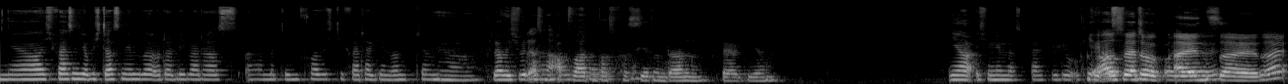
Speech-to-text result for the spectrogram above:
Ja, ich weiß nicht, ob ich das nehmen soll oder lieber das äh, mit dem vorsichtig weitergehen und ähm, Ja, ich glaube, ich würde erstmal abwarten, was passiert und dann reagieren. Ja, ich nehme das gleiche Video. Okay, okay Auswertung. Eins, zwei, drei.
